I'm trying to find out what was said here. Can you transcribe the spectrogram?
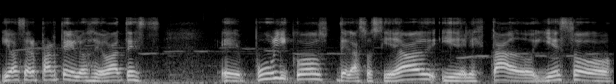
y va a ser parte de los debates eh, públicos de la sociedad y del Estado. Y eso,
